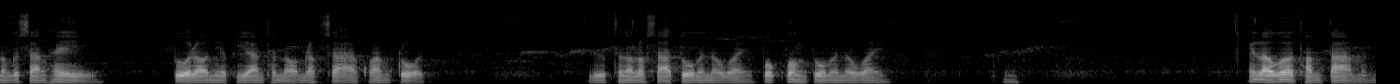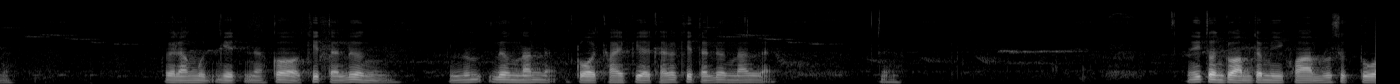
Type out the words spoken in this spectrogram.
มันก็สั่งให้ตัวเราเนี่ยพยายามถนอมรักษาความโกรธ หรือถนอมรักษาตัวมันเอาไว้ ปกป้องตัวมันเอาไว้ ให้เราก็ทำตามมันนะ เวลาหงุดหงิดนะก็คิดแต่เรื่องเรื่องนั้นแหละโกรธใครเกลียดใครก็คิดแต่เรื่องนั้นแหละนี้จนกว่ามันจะมีความรู้สึกตัว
